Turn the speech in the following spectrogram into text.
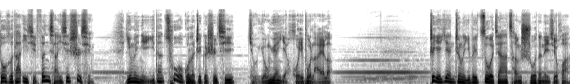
多和他一起分享一些事情，因为你一旦错过了这个时期，就永远也回不来了。”这也验证了一位作家曾说的那句话：“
